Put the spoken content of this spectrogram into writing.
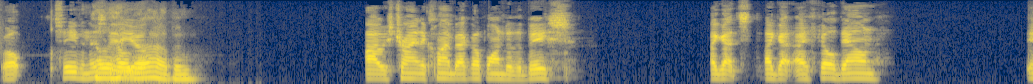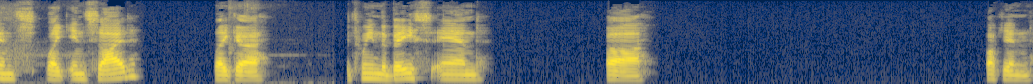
Well, saving this How the hell did that happen? I was trying to climb back up onto the base. I got I got I fell down in like inside like uh between the base and uh fucking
